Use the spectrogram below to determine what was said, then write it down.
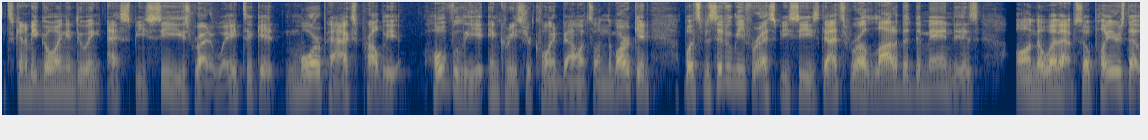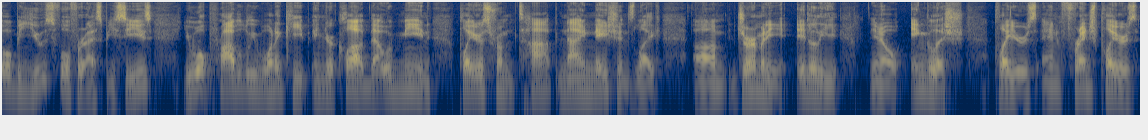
It's going to be going and doing SBCs right away to get more packs, probably hopefully increase your coin balance on the market. But specifically for SBCs, that's where a lot of the demand is on the web app. So players that will be useful for SBCs, you will probably want to keep in your club. That would mean players from top nine nations like um, Germany, Italy, you know, English players and French players,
